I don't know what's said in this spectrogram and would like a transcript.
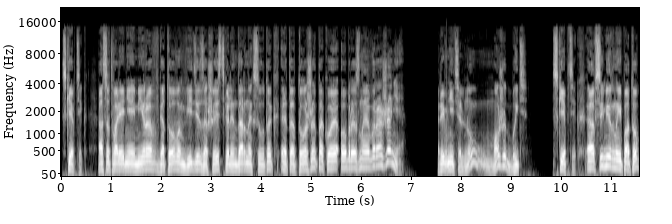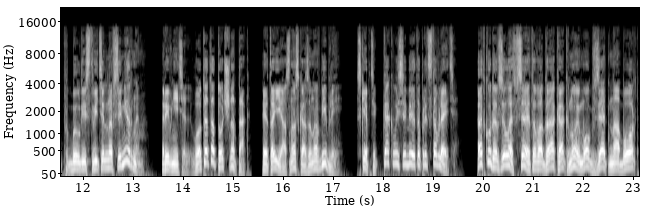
Скептик. А сотворение мира в готовом виде за шесть календарных суток – это тоже такое образное выражение? Ревнитель, ну, может быть. Скептик, а всемирный потоп был действительно всемирным? Ревнитель, вот это точно так. Это ясно сказано в Библии. Скептик, как вы себе это представляете? Откуда взялась вся эта вода, как Ной мог взять на борт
